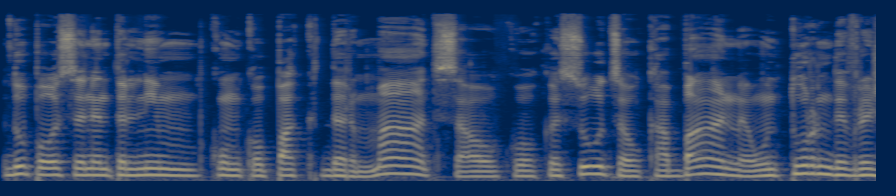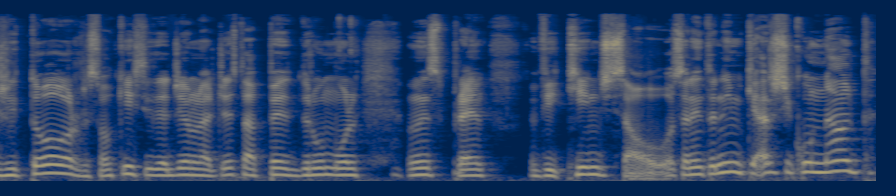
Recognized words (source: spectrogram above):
după o să ne întâlnim cu un copac dărmat sau cu o căsuță, o cabană, un turn de vrăjitor sau chestii de genul acesta pe drumul înspre vikingi sau o să ne întâlnim chiar și cu un alt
